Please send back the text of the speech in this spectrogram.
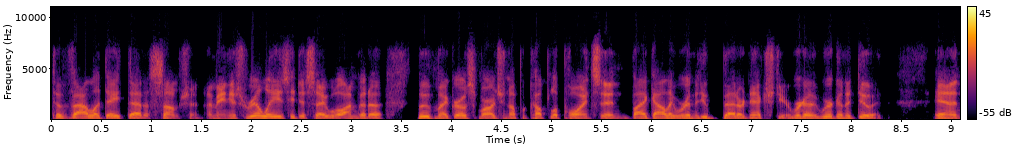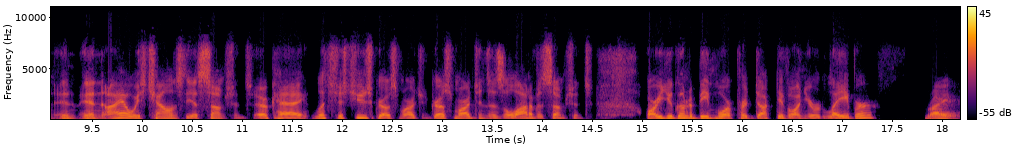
to validate that assumption. I mean, it's real easy to say, well, I'm going to move my gross margin up a couple of points, and by golly, we're going to do better next year. We're going to, we're going to do it. And, and and I always challenge the assumptions. Okay, let's just use gross margin. Gross margins is a lot of assumptions. Are you going to be more productive on your labor? Right.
